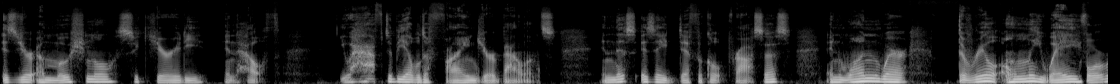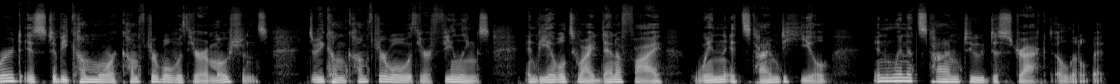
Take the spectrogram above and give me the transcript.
is your emotional security in health. You have to be able to find your balance. And this is a difficult process and one where the real only way forward is to become more comfortable with your emotions, to become comfortable with your feelings, and be able to identify when it's time to heal and when it's time to distract a little bit.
